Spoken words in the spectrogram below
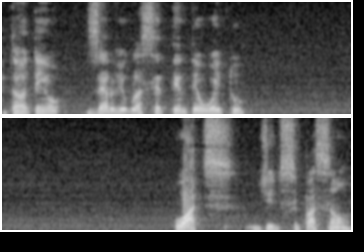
Então eu tenho 0,78 watts de dissipação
